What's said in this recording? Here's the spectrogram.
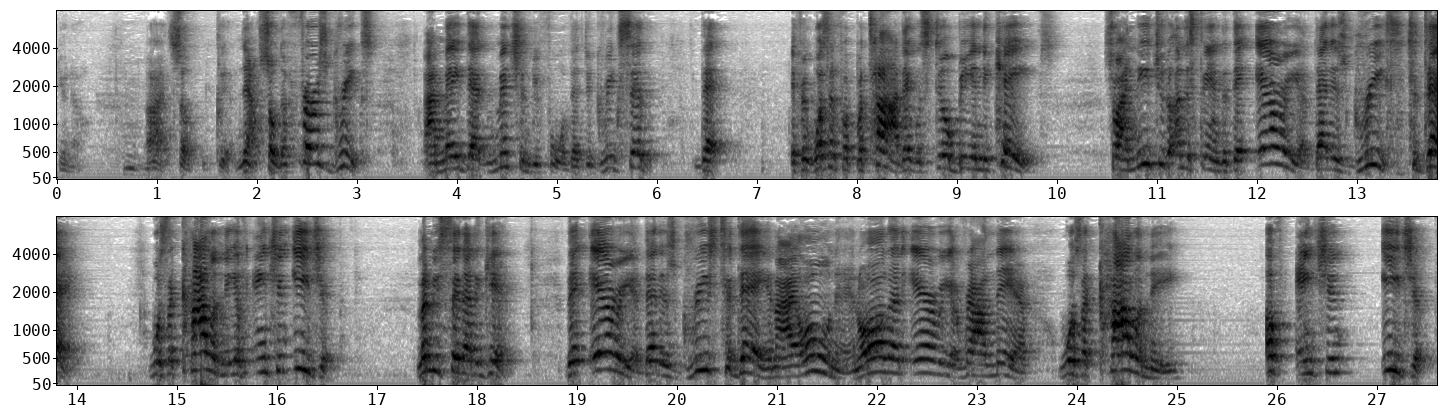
you know. All right, so clear. Now, so the first Greeks, I made that mention before, that the Greeks said that if it wasn't for Ptah, they would still be in the caves. So I need you to understand that the area that is Greece today was a colony of ancient Egypt. Let me say that again. The area that is Greece today and Iona and all that area around there was a colony of ancient Egypt.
